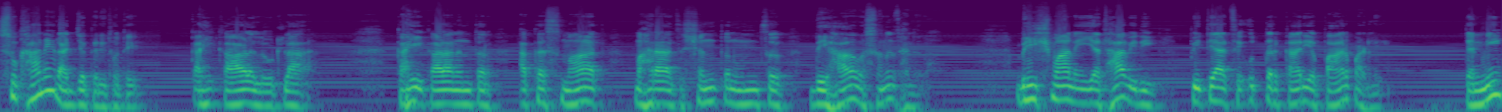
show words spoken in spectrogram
सुखाने राज्य करीत होते. काही काळ लोटला. काही काळानंतर अकस्मात महाराज शंतनूंचं देहावसन झालं. भीष्माने यथाविधी पित्याचे उत्तर कार्य पार पाडले. त्यांनी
